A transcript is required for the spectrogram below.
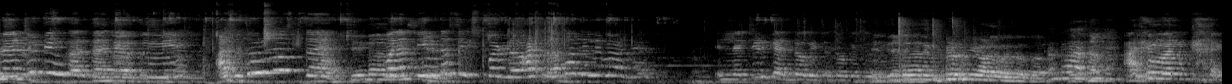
लय cheating करताय तेव्हा तुम्ही. असं थोडी नसतंय. मला तीन तर सिक्स पडलं. अठरा झालेले माझे. लय चिडक्यात दोघेच्या दोघे अरे मन काय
